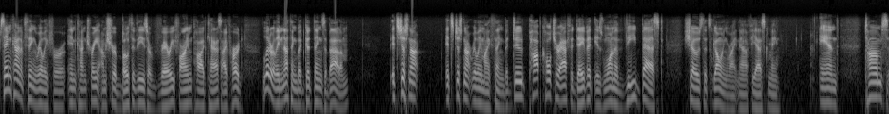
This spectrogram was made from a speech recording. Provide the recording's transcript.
same kind of thing, really, for In Country. I'm sure both of these are very fine podcasts. I've heard literally nothing but good things about them. It's just not. It's just not really my thing. But dude, Pop Culture Affidavit is one of the best shows that's going right now, if you ask me. And Tom's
